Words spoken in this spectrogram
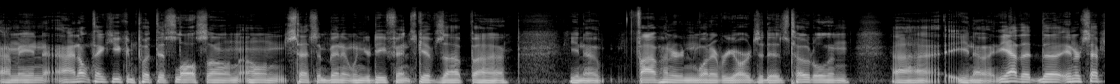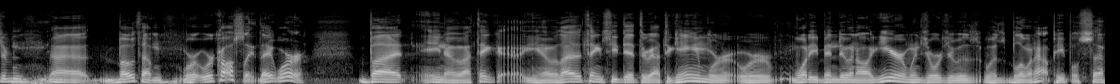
I mean, I don't think you can put this loss on on Stetson Bennett when your defense gives up, uh, you know. 500 and whatever yards it is total, and uh, you know, yeah, the the interception, uh, both of them were, were costly. They were, but you know, I think uh, you know a lot of the things he did throughout the game were, were what he'd been doing all year when Georgia was was blowing out people. So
